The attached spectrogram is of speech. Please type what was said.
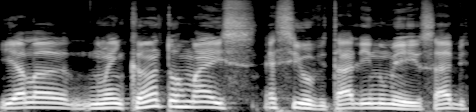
e ela não é Encantor, mas é Sylvie, tá ali no meio, sabe?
